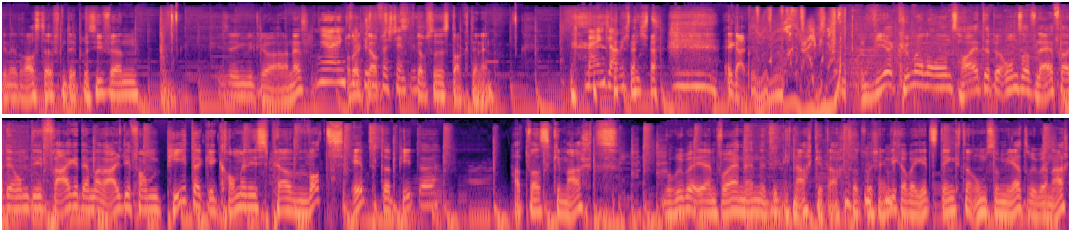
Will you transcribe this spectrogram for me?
die nicht raus dürfen, depressiv werden, ist ja irgendwie klar, oder nicht? Ja, irgendwie oder glaubst, verständlich. glaubst du, das taugt denen? Nein, glaube ich nicht. Egal. Wir kümmern uns heute bei uns auf Live-Radio um die Frage der Moral, die vom Peter gekommen ist per WhatsApp. Der Peter hat was gemacht, worüber er im Vorhinein nicht wirklich nachgedacht hat, wahrscheinlich, aber jetzt denkt er umso mehr drüber nach.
